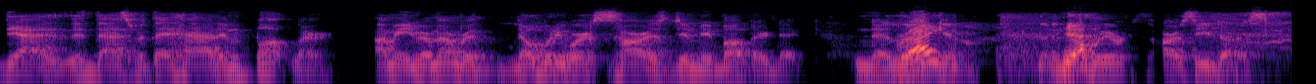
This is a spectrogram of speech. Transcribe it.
Yeah, that's what they had in Butler. I mean, remember, nobody works as hard as Jimmy Butler did. No, right. You know, nobody yeah. works as hard as he does.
